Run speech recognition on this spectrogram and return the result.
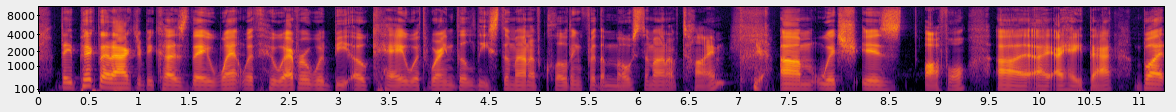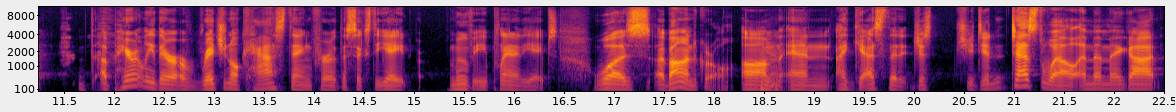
they picked that actor because they went with whoever would be okay with wearing the least amount of clothing for the most amount of time. Yeah. Um, which is awful. Uh, I, I hate that. But apparently, their original casting for the '68 movie Planet of the Apes was a Bond girl. Um, and I guess that it just she didn't test well, and then they got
